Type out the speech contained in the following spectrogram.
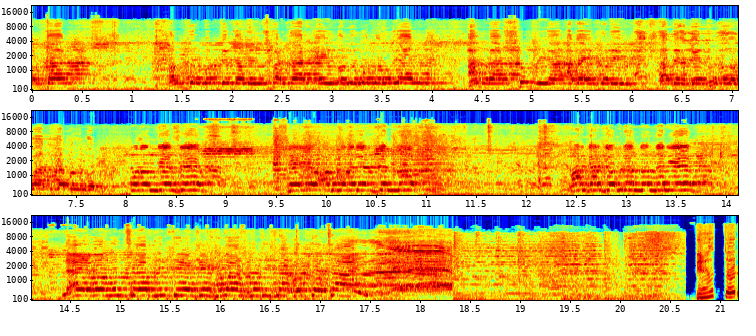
সরকার অন্তর্বর্তীকালীন সরকার এই অনুমোদন দেয় আমরা সুক্রিয়া আদায় করি তাদেরকে ধন্যবাদ জ্ঞাপন করি। অনুমোদন দিয়েছে সেই অনুমোদনের জন্য সরকারকে অভিনন্দন জানিয়ে ন্যায় এবং উৎসাহ বৃদ্ধি একটি সমাজ প্রতিষ্ঠা বৃহত্তর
